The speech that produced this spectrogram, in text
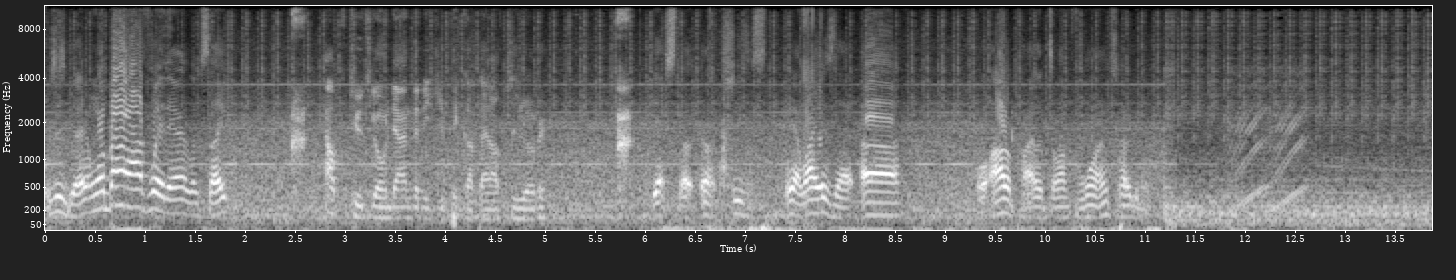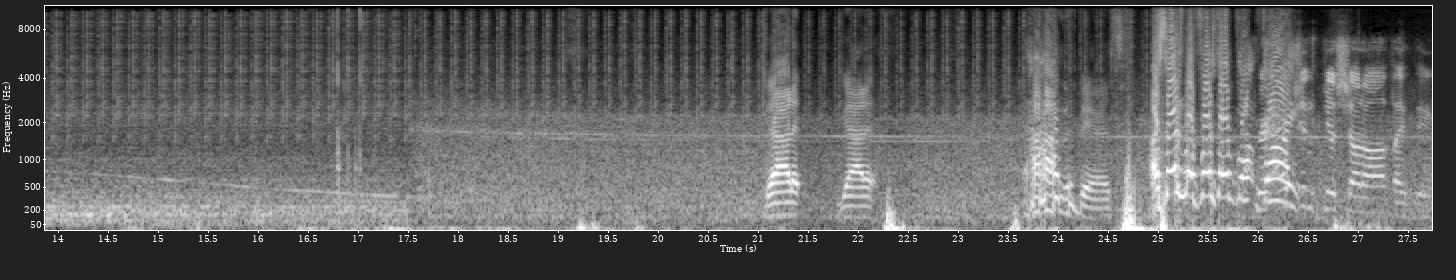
Which is good. And we're about halfway there. It looks like. Altitude's going down. Need you to pick up that altitude over. Yes. Oh, oh Jesus. Yeah. Why is that? Uh, well, autopilot's on for one, so I can. Got it. Got it. I'm embarrassed. I said it's my first time fly- Your flying. engines just shut off, I think.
